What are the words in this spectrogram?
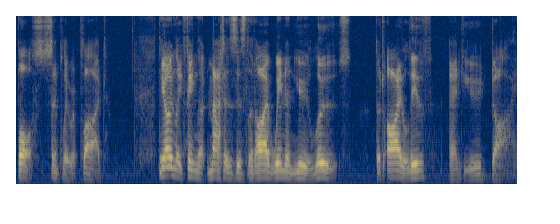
Boss simply replied, The only thing that matters is that I win and you lose, that I live and you die.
